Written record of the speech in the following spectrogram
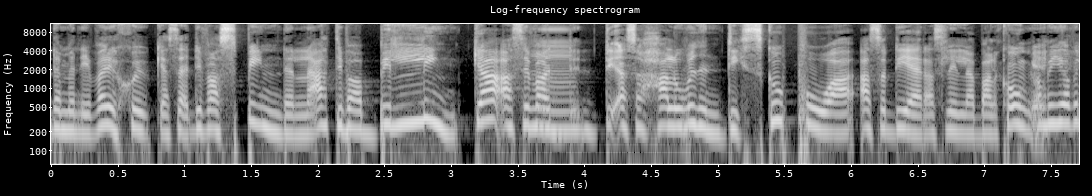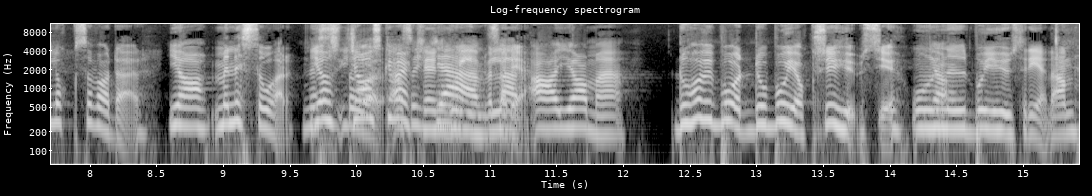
nej men det var det sjukaste. Det var spindelnät, det var blinka, alltså det var Mm. d- alltså halloween-disco på alltså deras lilla balkong. Ja, men jag vill också vara där. Ja, men nästa år. Nästa jag, jag år. ska Alltså, verkligen gå in för det. Ja, jag med. Då, har vi både, då bor jag också i hus ju, och Ja. ni bor i hus redan.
